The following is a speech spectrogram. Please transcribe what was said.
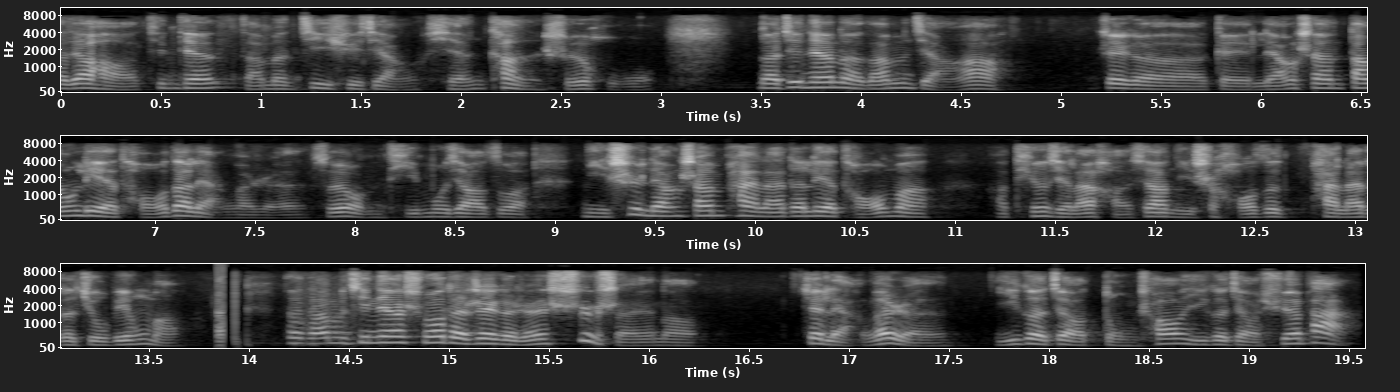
大家好，今天咱们继续讲闲看水浒。那今天呢，咱们讲啊，这个给梁山当猎头的两个人，所以我们题目叫做“你是梁山派来的猎头吗？”啊，听起来好像你是猴子派来的救兵吗？那咱们今天说的这个人是谁呢？这两个人，一个叫董超，一个叫薛霸。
